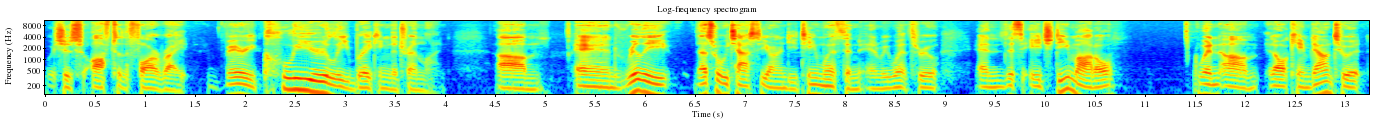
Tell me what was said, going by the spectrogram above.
which is off to the far right, very clearly breaking the trend line. Um, and really, that's what we tasked the R and D team with, and, and we went through. And this HD model, when um, it all came down to it,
